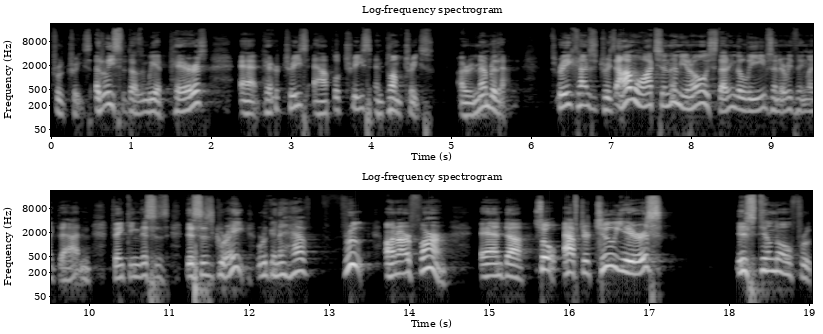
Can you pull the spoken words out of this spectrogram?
fruit trees, at least a dozen. We had pears, and pear trees, apple trees, and plum trees. I remember that. Three kinds of trees. I'm watching them, you know, studying the leaves and everything like that, and thinking this is this is great. We're going to have fruit on our farm. And uh, so after two years, there's still no fruit.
